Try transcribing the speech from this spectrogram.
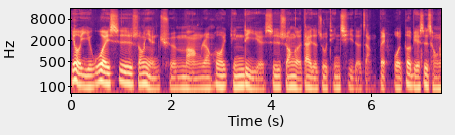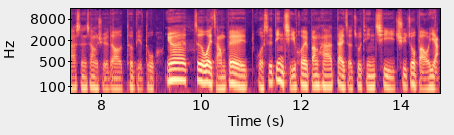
也有一位是双眼全盲，然后听力也是双耳戴着助听器的长辈。我特别是从他身上学到特别多，因为这位长辈，我是定期会帮他带着助听器去做保养。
